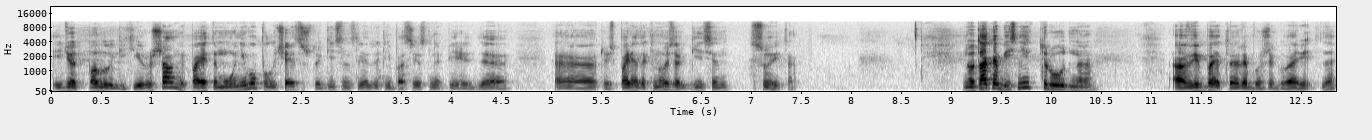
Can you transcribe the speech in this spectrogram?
идет по логике Иерушалмы, поэтому у него получается, что Гитин следует непосредственно перед, э, э, то есть порядок Нозер, Гитин, Суэта. Но так объяснить трудно. Виба, это Рэб уже говорит, да?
